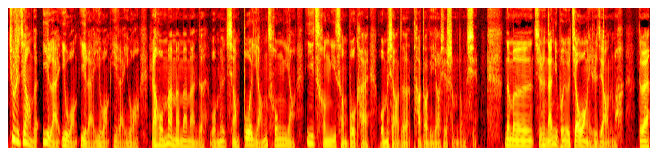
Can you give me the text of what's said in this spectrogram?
就是这样的，一来一往，一来一往，一来一往，然后慢慢慢慢的，我们像剥洋葱一样，一层一层剥开，我们晓得他到底要些什么东西。那么，其实男女朋友交往也是这样的嘛。对不对？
